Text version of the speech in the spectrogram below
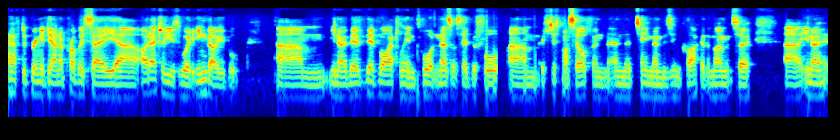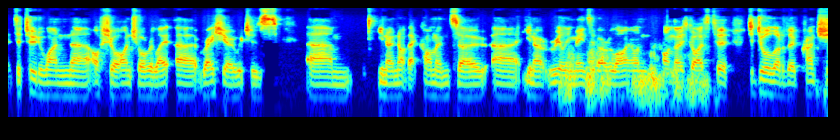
have to bring it down, I'd probably say uh, I'd actually use the word invaluable. Um, you know they're they're vitally important. As I said before, um, it's just myself and, and the team members in Clark at the moment. So uh, you know it's a two to one uh, offshore onshore rela- ratio, which is um, you know not that common. So uh, you know it really means that I rely on on those guys to to do a lot of the crunch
